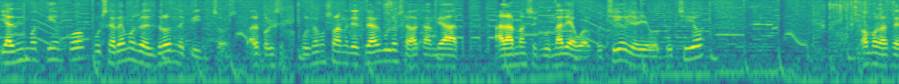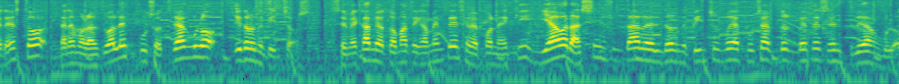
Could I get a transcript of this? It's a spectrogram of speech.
y al mismo tiempo pulsaremos el dron de pinchos. Porque si pulsamos solamente el triángulo se va a cambiar al arma secundaria o al cuchillo, yo llevo el cuchillo. Vamos a hacer esto, tenemos las duales, pulso triángulo y dron de pinchos. Se me cambia automáticamente, se me pone aquí y ahora sin soltar el dron de pinchos voy a pulsar dos veces el triángulo.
